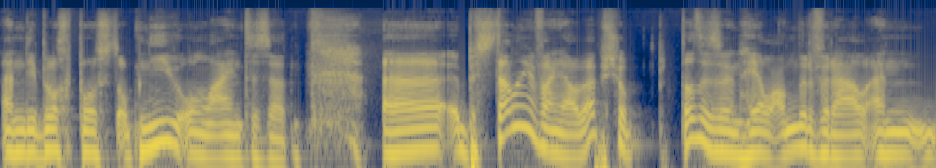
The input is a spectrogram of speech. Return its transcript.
en die blogpost opnieuw online te zetten. Uh, bestellingen van jouw webshop dat is een heel ander verhaal. En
